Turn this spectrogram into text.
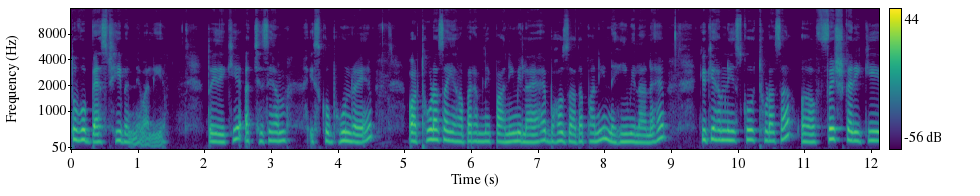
तो वो बेस्ट ही बनने वाली है। तो ये देखिए, अच्छे से हम इसको भून रहे हैं और थोड़ा सा यहाँ पर हमने पानी मिलाया है, बहुत ज़्यादा पानी नहीं मिलाना है। क्योंकि हमने इसको थोड़ा सा फ़िश करी की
